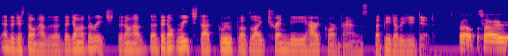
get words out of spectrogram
and they just don't have the they don't have the reach. They don't have the, they don't reach that group of like trendy hardcore fans that PWG did. Well, so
